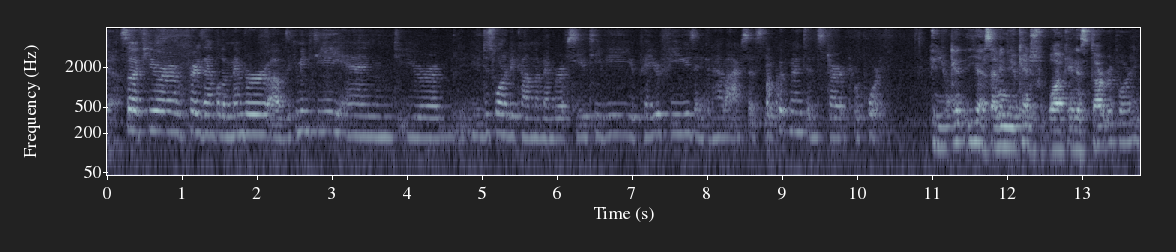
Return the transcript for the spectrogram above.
yeah. So if you're, for example, a member of the community and you're you just want to become a member of CUTV, you pay your fees and you can have access to the equipment and start reporting. And you can, yes, I mean you can't just walk in and start reporting,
